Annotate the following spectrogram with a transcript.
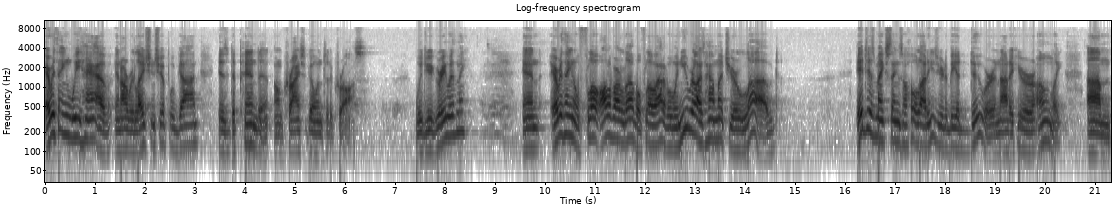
Everything we have in our relationship with God is dependent on Christ going to the cross. Would you agree with me? And everything will flow, all of our love will flow out of it. When you realize how much you're loved, it just makes things a whole lot easier to be a doer and not a hearer only. Um,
